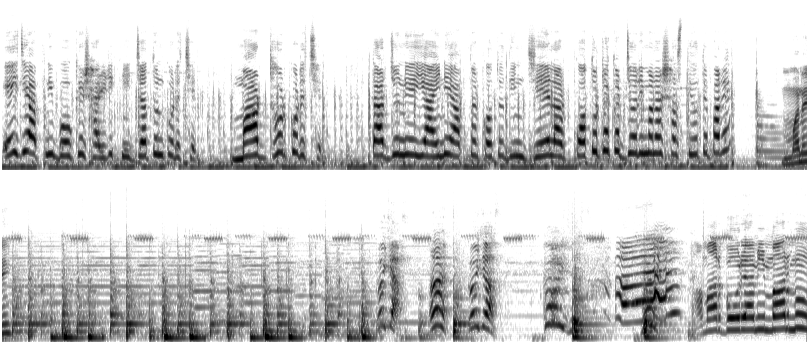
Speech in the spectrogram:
এই যে আপনি বউকে শারীরিক নির্যাতন করেছেন মারধর করেছেন তার জন্য এই আইনে আপনার কতদিন জেল আর কত টাকার জরিমানার শাস্তি হতে পারে? মানে? হ্যাঁ? আমার বউরে আমি মারমু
